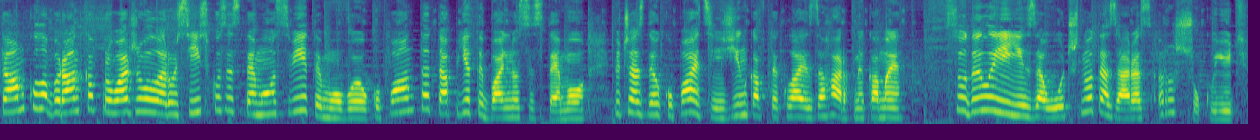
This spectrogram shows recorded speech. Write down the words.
Там колаборантка впроваджувала російську систему освіти мовою окупанта та п'ятибальну систему. Під час деокупації жінка втекла із загарбниками. Судили її заочно та зараз розшукують.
